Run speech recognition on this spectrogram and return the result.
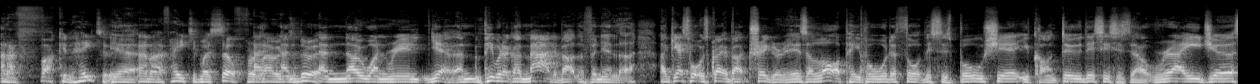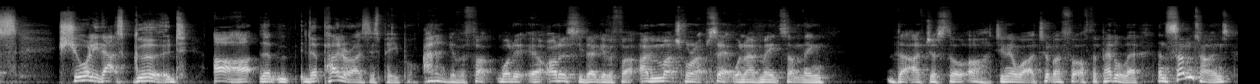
And I fucking hated it. Yeah. And I've hated myself for allowing and- to do it. And no one really, yeah, and people don't go mad about the vanilla. I guess what was great about Trigger is a lot of people would have thought this is bullshit, you can't do this, this is outrageous. Surely that's good art that, that polarizes people. I don't give a fuck what it, honestly don't give a fuck. I'm much more upset when I've made something that I've just thought, oh, do you know what? I took my foot off the pedal there. And sometimes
